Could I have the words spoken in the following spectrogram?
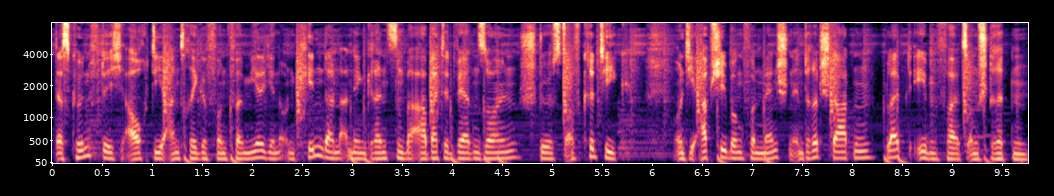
Dass künftig auch die Anträge von Familien und Kindern an den Grenzen bearbeitet werden sollen, stößt auf Kritik. Und die Abschiebung von Menschen in Drittstaaten bleibt ebenfalls umstritten.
